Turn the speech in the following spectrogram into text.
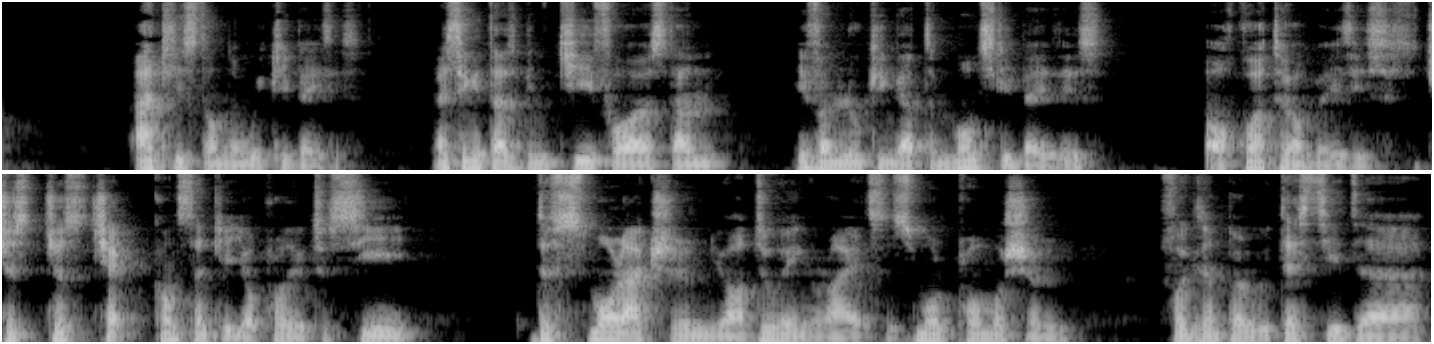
at least on a weekly basis. I think it has been key for us than even looking at a monthly basis or quarter basis. Just, just check constantly your product to see the small action you are doing right, the small promotion for example, we tested uh,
